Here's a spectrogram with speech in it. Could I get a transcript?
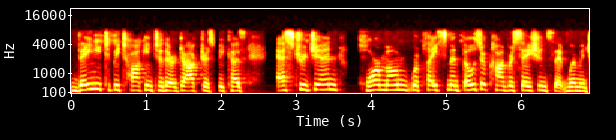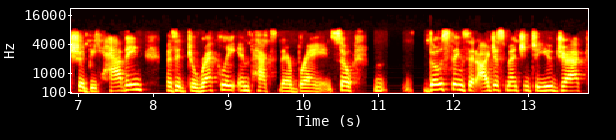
they need to be talking to their doctors because estrogen, hormone replacement, those are conversations that women should be having because it directly impacts their brain. So, those things that I just mentioned to you, Jack,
